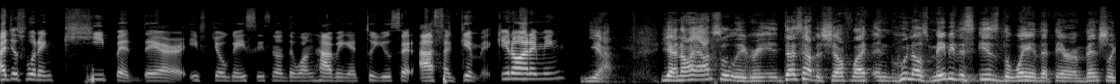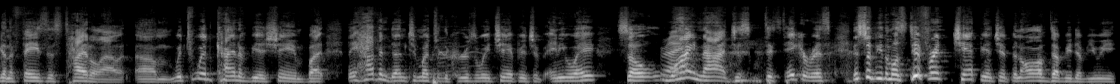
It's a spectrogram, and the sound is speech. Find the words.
I just wouldn't keep it there if Joe Gacy is not the one having it to use it as a gimmick. You know what I mean? Yeah. Yeah, no, I absolutely agree. It does have a shelf life, and who knows, maybe this is the way that they're eventually going to phase this title out, um, which would kind of be a shame, but they haven't done too much of the Cruiserweight Championship anyway. So Right. why not just, just take a risk? This would be the most different championship in all of WWE,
